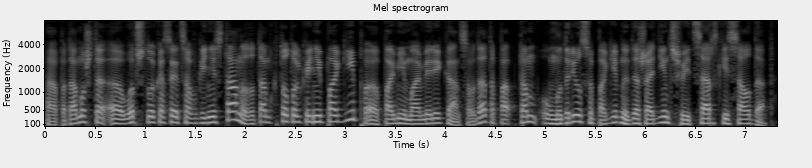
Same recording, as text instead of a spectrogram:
А, потому что э, вот что касается Афганистана, то там кто только не погиб, э, помимо американцев, да, там умудрился погибнуть погибнуть даже один швейцарский солдат.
